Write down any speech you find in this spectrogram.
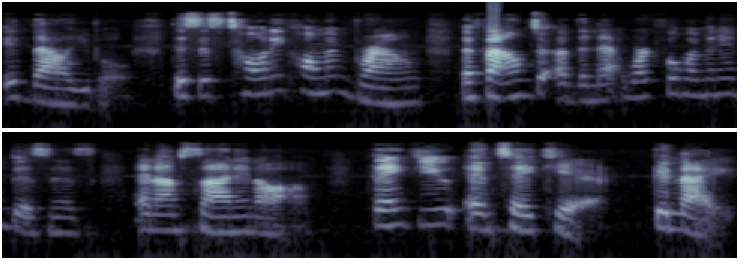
it valuable. This is Toni Coleman Brown, the founder of the Network for Women in Business, and I'm signing off. Thank you and take care. Good night.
